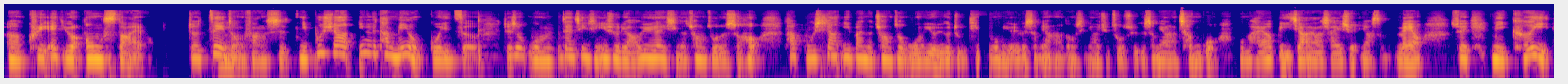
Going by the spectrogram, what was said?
呃、uh，create your own style，就这种方式，嗯，你不需要，因为它没有规则。就是我们在进行艺术疗愈类型的创作的时候，它不像一般的创作，我们有一个主题，我们有一个什么样的东西，你要去做出一个什么样的成果，我们还要比较，要筛选，要什么？没有，所以你可以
